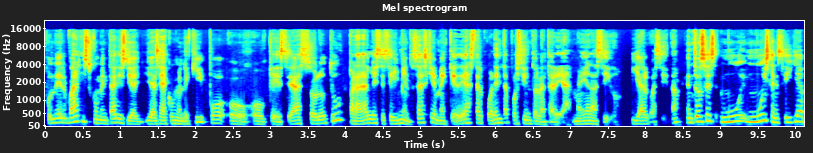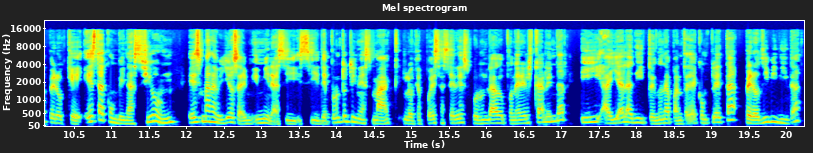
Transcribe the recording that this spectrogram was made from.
poner varios comentarios, ya, sea con el equipo o, que seas solo tú, para darle ese seguimiento. Sabes que me quedé hasta el 40% de la tarea, mañana sigo y algo así, ¿no? Entonces, muy, muy sencilla, pero que esta combinación es maravillosa. Y mira, si, si de pronto tienes Mac, lo que puedes hacer es, por un lado, poner el calendar y allá al ladito en una pantalla completa, pero dividida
